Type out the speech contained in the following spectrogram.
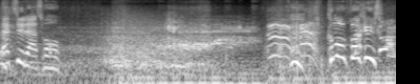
That's it, asshole. Come on, fuckers! I'm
